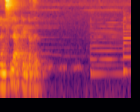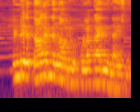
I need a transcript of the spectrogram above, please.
മനസ്സിലാക്കേണ്ടത്. പണ്ട് രത്നാകരൻ എന്ന ഒരു കൊള്ളക്കാരൻ ഉണ്ടായിരുന്നു.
